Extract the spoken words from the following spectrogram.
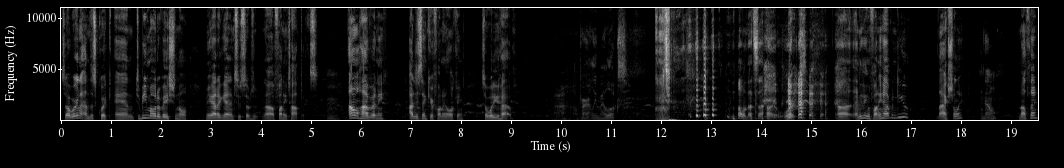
So we're gonna end this quick, and to be motivational, we gotta get into some uh, funny topics. Mm. I don't have any. I just think you're funny looking. So what do you have? Uh, apparently, my looks. no, that's not how it works. uh, anything funny happened to you? Actually, No, nothing.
